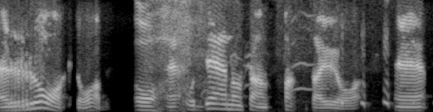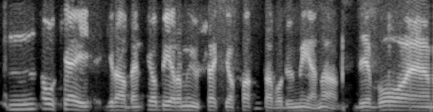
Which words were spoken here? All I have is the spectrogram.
Rakt av. Oh. Eh, och där någonstans fattar ju jag. Eh, mm, Okej okay, grabben, jag ber om ursäkt, jag fattar vad du menar. Det var eh,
